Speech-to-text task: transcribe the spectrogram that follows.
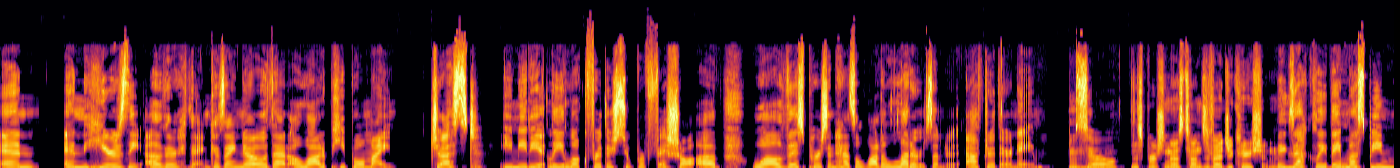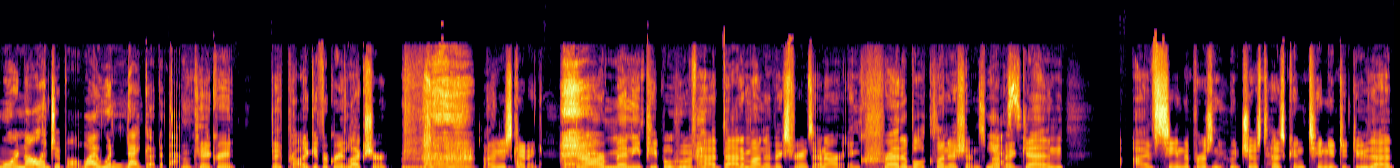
And and here's the other thing because I know that a lot of people might just immediately look for the superficial of well this person has a lot of letters under after their name. Mm-hmm. So this person has tons of education. Exactly. They must be more knowledgeable. Why wouldn't I go to them? Okay, great they probably give a great lecture. I'm just kidding. There are many people who have had that amount of experience and are incredible clinicians. But yes. again, I've seen the person who just has continued to do that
